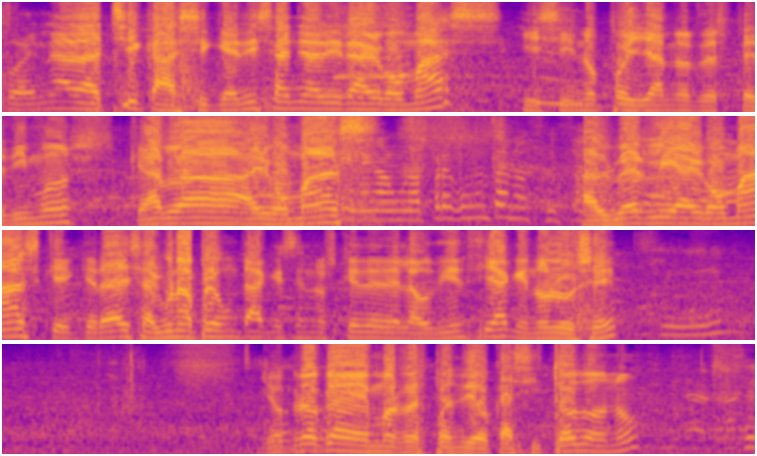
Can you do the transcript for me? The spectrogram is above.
Pues nada, chicas, si queréis añadir algo más y si no, pues ya nos despedimos. Carla, algo más. ¿Tienen alguna pregunta? No sé si Alberli, algo más que queráis. ¿Alguna pregunta que se nos quede de la audiencia? Que no lo sé. Sí, Yo creo que hemos respondido casi todo, ¿no? sí.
